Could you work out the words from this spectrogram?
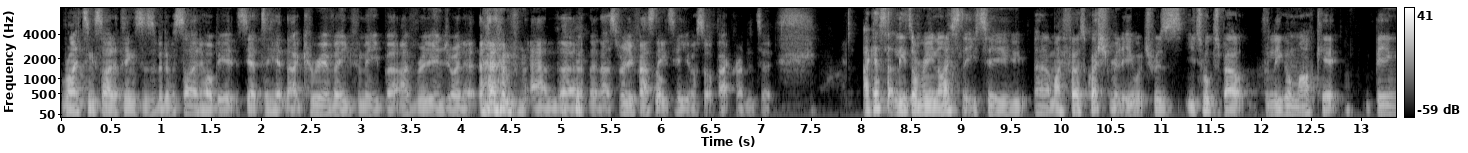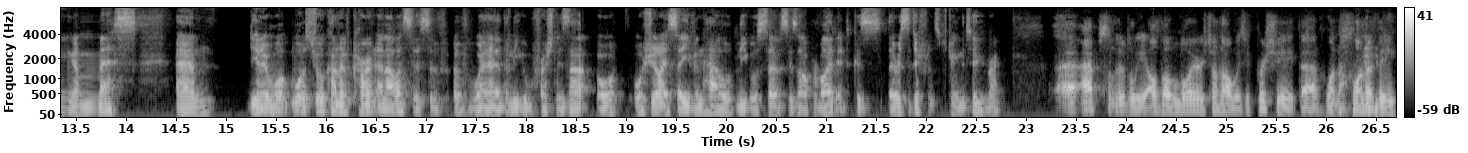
writing side of things as a bit of a side hobby, it's yet to hit that career vein for me. But I've really enjoyed it, and uh, no, that's really fascinating to hear your sort of background into it. I guess that leads on really nicely to uh, my first question, really, which was you talked about the legal market being a mess. Um, you know, what, what's your kind of current analysis of, of where the legal profession is at, or or should I say even how legal services are provided? Because there is a difference between the two, right? Uh, absolutely. Although lawyers don't always appreciate that. One, one mm-hmm. of the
